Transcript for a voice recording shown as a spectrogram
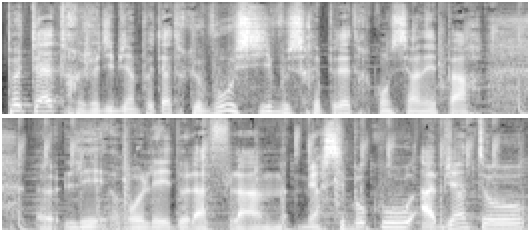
peut-être, je dis bien peut-être, que vous aussi, vous serez peut-être concerné par les relais de la flamme. Merci beaucoup. À bientôt.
